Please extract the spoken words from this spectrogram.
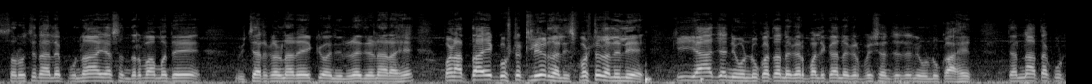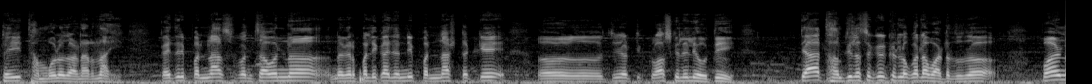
सर्वोच्च न्यायालय पुन्हा या संदर्भामध्ये विचार करणार आहे किंवा निर्णय देणार आहे. पण आता एक गोष्ट क्लिअर झाली स्पष्ट झालेली आहे की या ज्या निवडणुकाचा नगरपालिका नगरपरिषदांच्या ज्या निवडणुका आहेत त्यांना आता कुठेही थांबवलं जाणार नाही. काहीतरी पन्नास पंचावन्न नगरपालिका ज्यांनी पन्नास टक्के क्रॉस केलेली होती त्या थांबतील असं काही लोकांना वाटत होतं. पण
